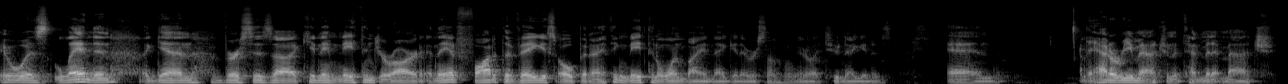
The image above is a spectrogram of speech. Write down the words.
It was Landon again versus a kid named Nathan Gerard, and they had fought at the Vegas Open. I think Nathan won by a negative or something. They were like two negatives, and they had a rematch in a ten minute match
